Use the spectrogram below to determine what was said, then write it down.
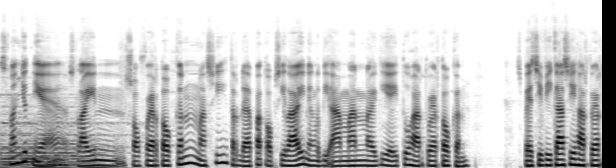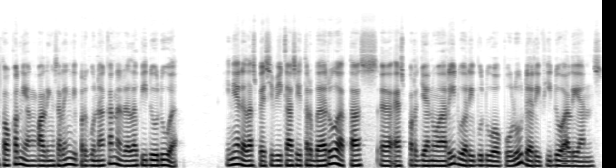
Selanjutnya, selain software token, masih terdapat opsi lain yang lebih aman lagi yaitu hardware token. Spesifikasi hardware token yang paling sering dipergunakan adalah Video 2. Ini adalah spesifikasi terbaru atas eh, as per Januari 2020 dari Video Alliance.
